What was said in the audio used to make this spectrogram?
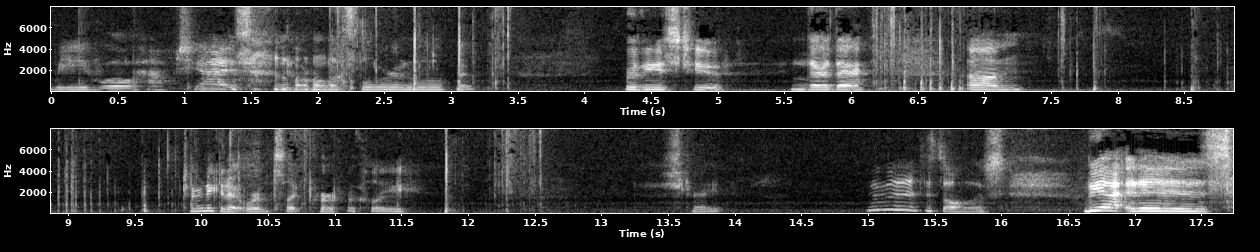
we will have to. Guys, let's lower it a little bit. For these two, they're there. Um, trying to get it where it's like perfectly straight. It's almost. But yeah, it is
